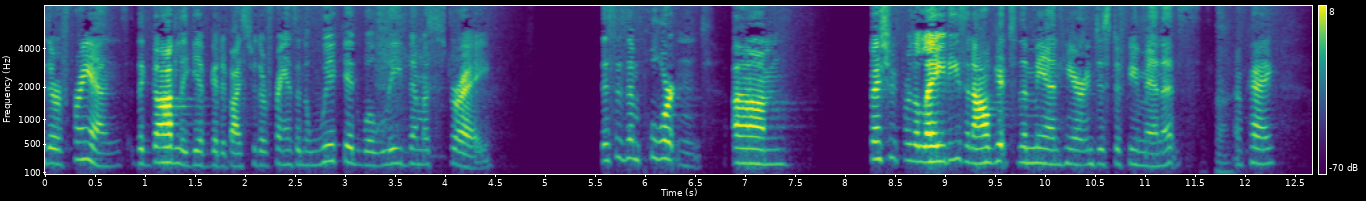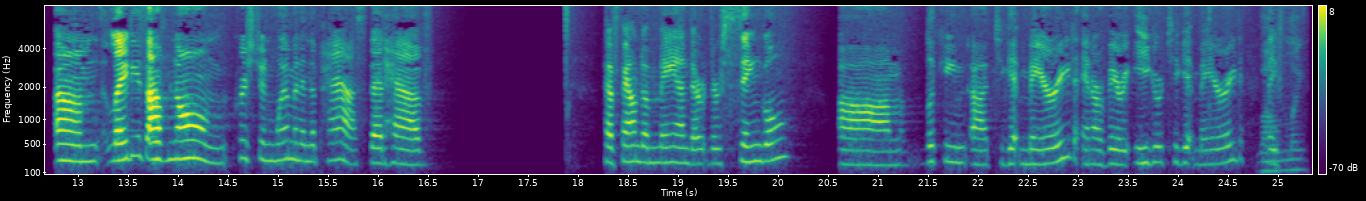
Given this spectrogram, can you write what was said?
to their friends. The godly give good advice to their friends, and the wicked will lead them astray." This is important, um, especially for the ladies, and I'll get to the men here in just a few minutes. Okay. Okay, um, ladies, I've known Christian women in the past that have have found a man. They're they're single. Um, looking uh, to get married and are very eager to get married. They Lonely.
